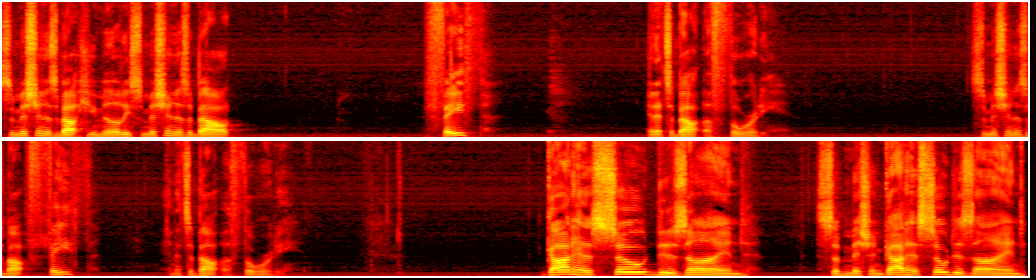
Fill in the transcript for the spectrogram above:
Submission is about humility. Submission is about faith, and it's about authority. Submission is about faith, and it's about authority. God has so designed submission. God has so designed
